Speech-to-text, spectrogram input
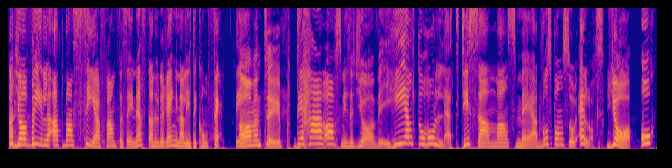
Ja, jag vill att man ser framför sig nästan hur det regnar lite konfetti. Ja men typ. Det här avsnittet gör vi helt och hållet tillsammans med vår sponsor Ellos. Ja, och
